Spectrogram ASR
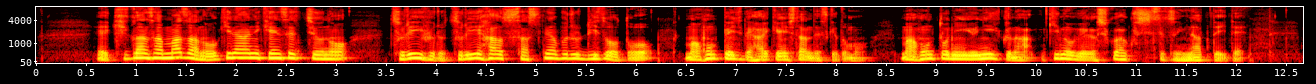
えー、菊川さんまずあの沖縄に建設中のツリーフルツリーハウスサスティナブルリゾートを、まあ、ホームページで拝見したんですけども、まあ、本当にユニークな木の上が宿泊施設になっていて、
